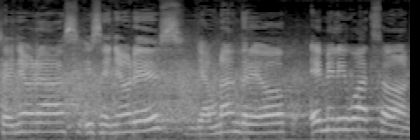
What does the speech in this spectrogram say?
Señoras y señores, Jauna Andreok, Emily Watson.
